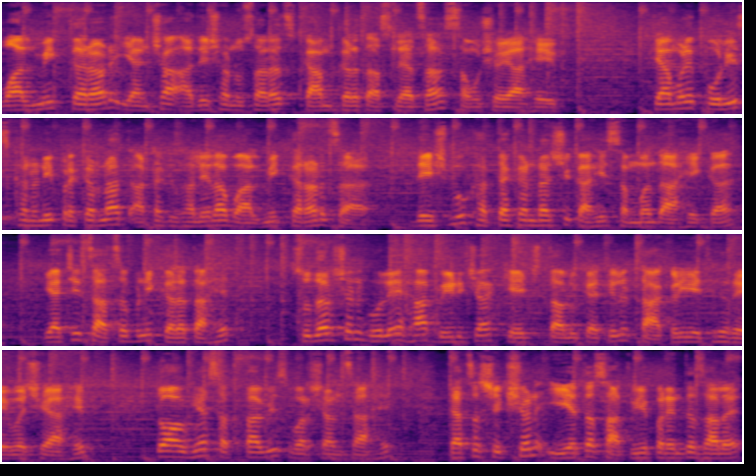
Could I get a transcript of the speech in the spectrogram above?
वाल्मिक कराड यांच्या आदेशानुसारच काम करत असल्याचा संशय आहे. त्यामुळे पोलीस खंडणी प्रकरणात अटक झालेला वाल्मिक कराडचा देशमुख हत्याकांडाशी काही संबंध आहे का याची चाचपणी करत आहेत. सुदर्शन घुले हा बीडच्या केज तालुक्यातील टाकळी येथील रहिवासी आहे. तो अवघ्या सत्तावीस वर्षांचा आहे. त्याचं शिक्षण इयत्ता सातवीपर्यंत झालंय.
